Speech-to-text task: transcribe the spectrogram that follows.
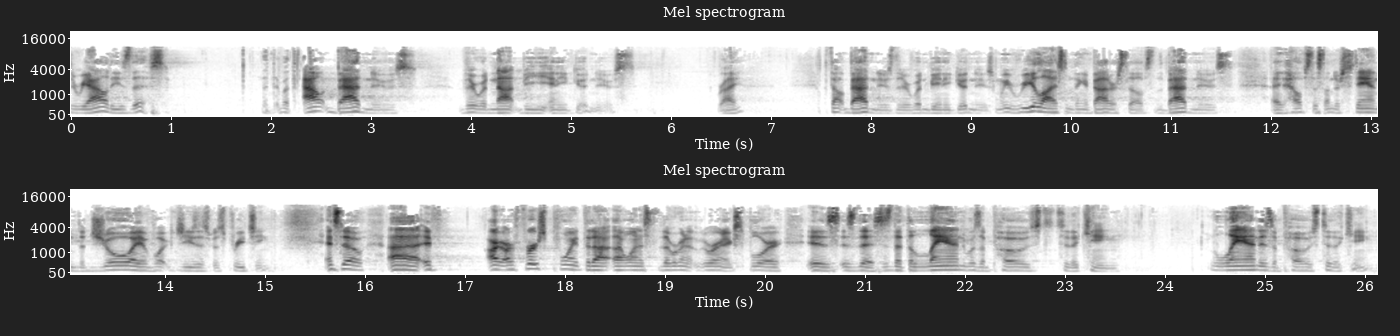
the reality is this that without bad news, there would not be any good news. Right? Without bad news, there wouldn't be any good news. When we realize something about ourselves, the bad news, it helps us understand the joy of what Jesus was preaching. And so, uh, if our, our, first point that I, I want us that we're going we're to explore is is this: is that the land was opposed to the king. The land is opposed to the king.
